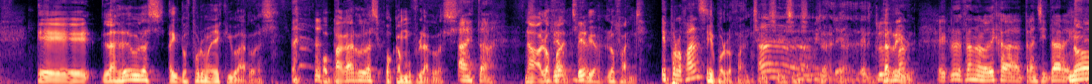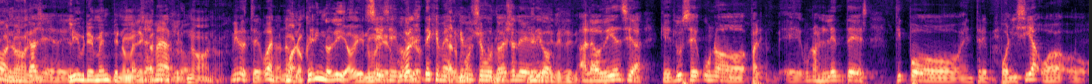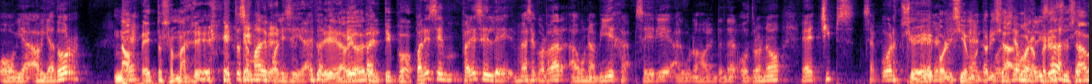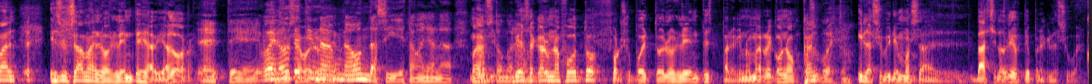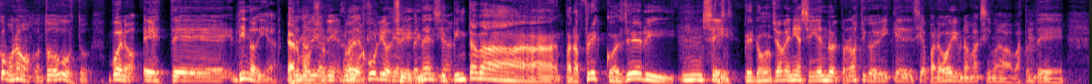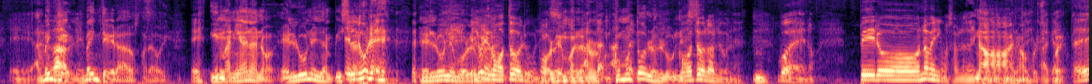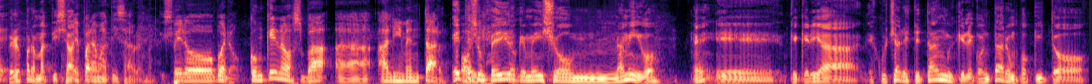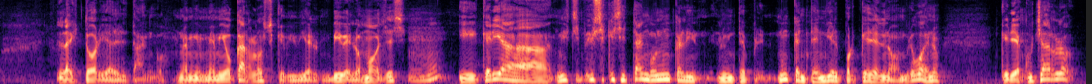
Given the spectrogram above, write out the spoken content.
Eh, las deudas hay dos formas de esquivarlas. o pagarlas o camuflarlas. Ahí está. No, los fans. Los fans. ¿Es por los fans? Es por los fans, sí, sí, sí. el, club terrible. De el club de fans no lo deja transitar no, este, no, las calles de, libremente no me deja transitar. No, no. Mire usted, bueno. No, bueno, qué lindo día hoy, 9 sí, sí, julio, déjeme, déjeme, un segundo. Yo le digo a la audiencia que luce uno, eh, unos lentes tipo entre policía o, o, o aviador no, ¿Eh? estos son más de. Estos son más de policía. el aviador es el tipo. Parece, parece el de. Me hace acordar a una vieja serie, algunos van a entender, otros no. ¿eh? Chips ¿Se acuerdan? Sí, policía motorizada. bueno, pero eso usaban, eso usaban los lentes de aviador. Este, bueno, usted tiene una, onda así esta mañana. Bueno, voy a sacar una foto, por supuesto, de los lentes para que no me reconozcan. Por supuesto. Y la subiremos al. Va, se la doy a usted para que la suba. ¿Cómo no? Con todo gusto. Bueno, este. Lindo día. Hermoso. Lindo día, 9 de julio, Día de Independencia. Y, pintaba para fresco ayer y. Mm, sí. Pero. Yo venía siguiendo el pronóstico y vi que decía para hoy una máxima bastante eh, agradable. 20, grados para hoy. Este, y mañana no, el lunes ya empieza. El lunes. El lunes volvemos. El lunes como todo lunes. Volvemos como todos los lunes. Como todos los lunes. ¿Mm? Bueno. Pero no venimos a hablar de No, no, por supuesto. ¿eh? Pero es para matizar. Es para matizar. Pero bueno, ¿con qué nos va a alimentar? Este es un pedido que me hizo un amigo, ¿eh? Eh, que quería escuchar este tango y que le contara un poquito la historia del tango. mi amigo Carlos, que vivía, vive en Los Molles, y quería... Dice que ese tango nunca, lo nunca entendí el porqué del nombre. Bueno, quería escucharlo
